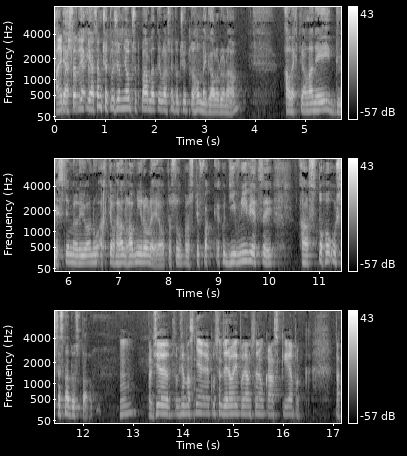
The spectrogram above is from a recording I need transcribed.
Ale jako já, člověk... jsem, já, já jsem četl, že měl před pár lety vlastně točit toho Megalodona, ale chtěl na něj 200 milionů a chtěl hrát hlavní roli. Jo? To jsou prostě fakt jako divné věci a z toho už se snad dostal. Hmm, takže, takže vlastně jako jsem zvědavý, podívám se na ukázky a pak pak,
